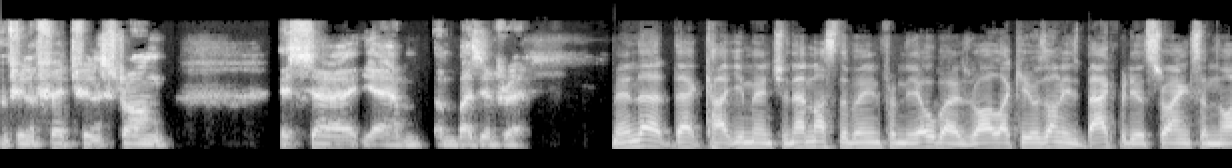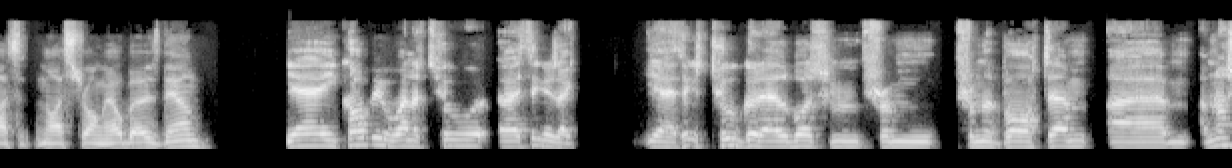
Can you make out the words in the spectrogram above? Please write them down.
I'm feeling fit, feeling strong. It's uh, yeah, I'm, I'm buzzing for it. Man, that that cut you mentioned, that must have been from the elbows, right? Like he was on his back, but he was throwing some nice, nice strong elbows down. Yeah, he caught me one or two. I think it was like, yeah, I think it's two good elbows from from from the bottom. Um, I'm not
